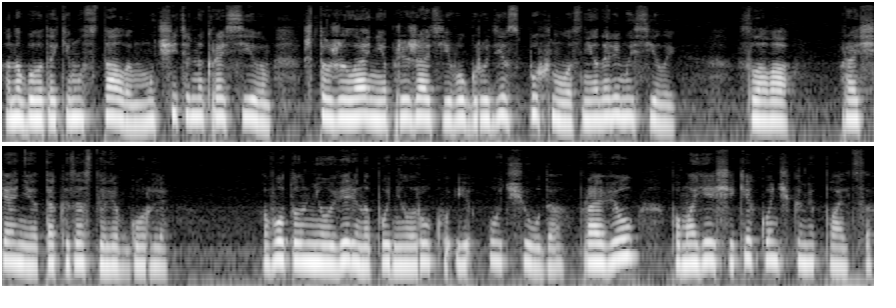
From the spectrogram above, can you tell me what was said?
Оно было таким усталым, мучительно красивым, что желание прижать его к груди вспыхнуло с неодолимой силой. Слова прощания так и застыли в горле. Вот он неуверенно поднял руку и, о чудо, провел по моей щеке кончиками пальцев.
